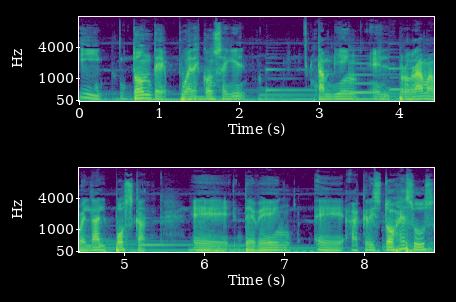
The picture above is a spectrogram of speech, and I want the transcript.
y donde puedes conseguir también el programa, ¿verdad? El podcast eh, de Ven eh, a Cristo Jesús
